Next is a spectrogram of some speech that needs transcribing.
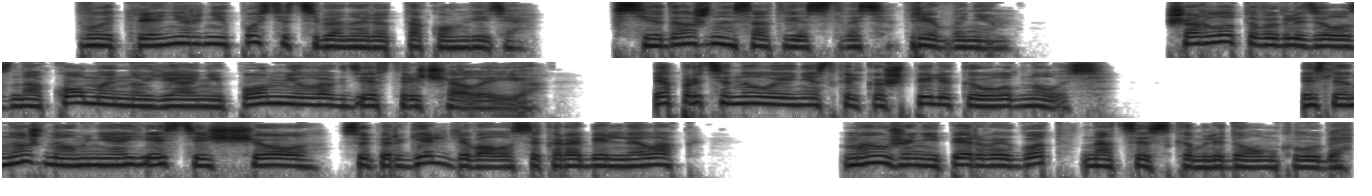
— «твой тренер не пустит тебя на лед в таком виде. Все должны соответствовать требованиям». Шарлотта выглядела знакомой, но я не помнила, где встречала ее. Я протянула ей несколько шпилек и улыбнулась. Если нужно, у меня есть еще супергель для волос и корабельный лак. Мы уже не первый год в нацистском ледовом клубе».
